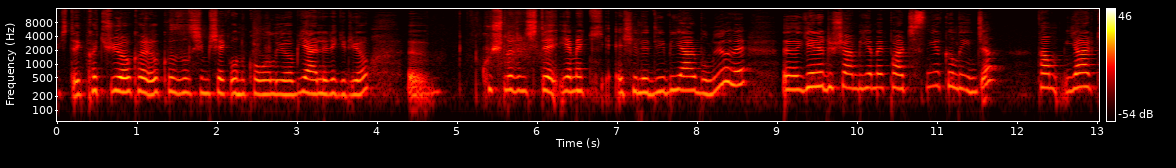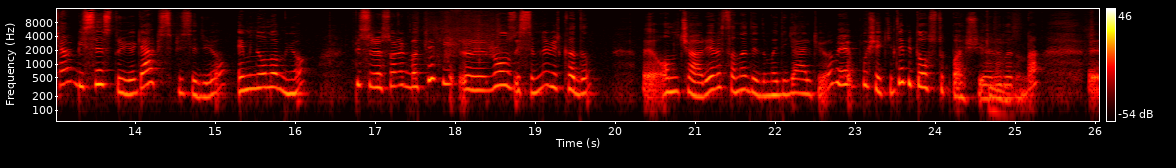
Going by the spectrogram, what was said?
işte kaçıyor kızıl şimşek onu kovalıyor bir yerlere giriyor kuşların işte yemek eşelediği bir yer buluyor ve e, yere düşen bir yemek parçasını yakalayınca tam yerken bir ses duyuyor gel pis pisi diyor emin olamıyor bir süre sonra bir bakıyor ki e, Rose isimli bir kadın e, onu çağırıyor ve sana dedim hadi gel diyor ve bu şekilde bir dostluk başlıyor aralarında. E,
